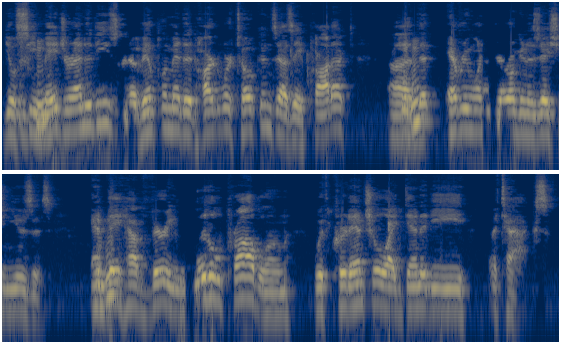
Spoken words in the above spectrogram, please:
You'll see mm-hmm. major entities that have implemented hardware tokens as a product uh, mm-hmm. that everyone in their organization uses. And mm-hmm. they have very little problem with credential identity attacks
